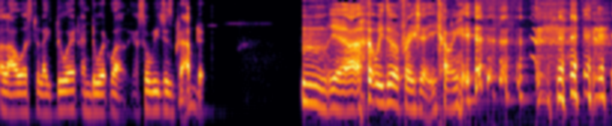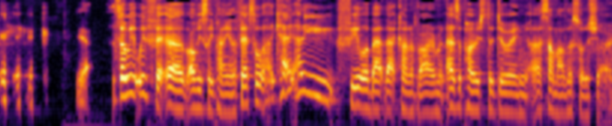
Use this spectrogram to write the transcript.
allow us to like do it and do it well. So we just grabbed it. Mm, yeah we do appreciate you coming here yeah. So with, with uh, obviously playing at the festival, like how, how do you feel about that kind of environment as opposed to doing uh, some other sort of show?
